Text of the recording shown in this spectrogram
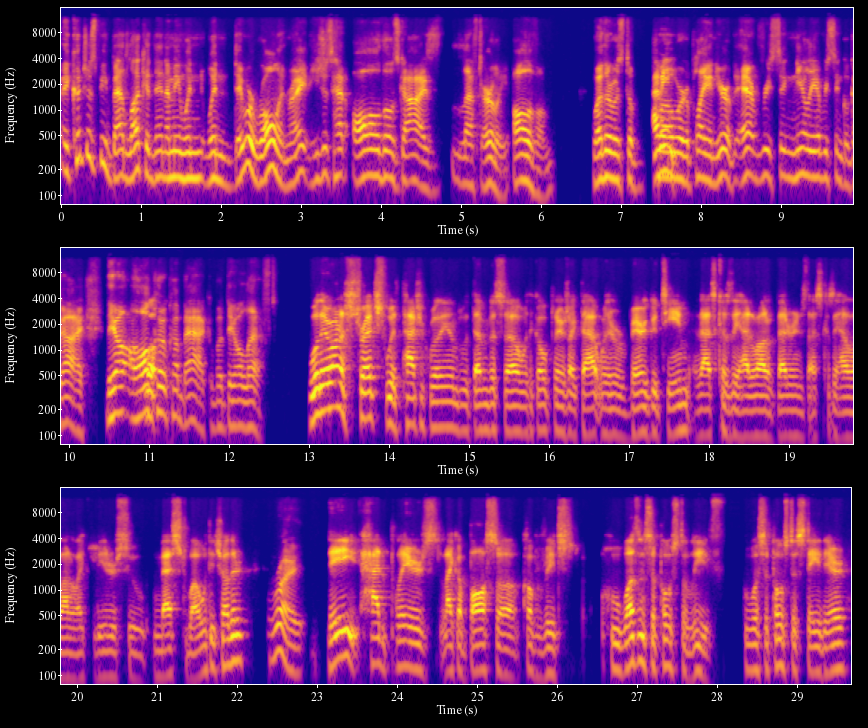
it could just be bad luck. And then I mean, when when they were rolling, right? He just had all those guys left early, all of them. Whether it was to I mean- or to play in Europe, every single nearly every single guy, they all, all Well- could have come back, but they all left. well, they were on a stretch with Patrick Williams, with Devin Vassell, with a couple players like that, where they were a very good team, and that's because they had a lot of veterans. That's because they had a lot of like leaders who meshed well with each other. Right. they had players like a Balsa uh, Koprivica who wasn't supposed to leave, who was supposed to stay there,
